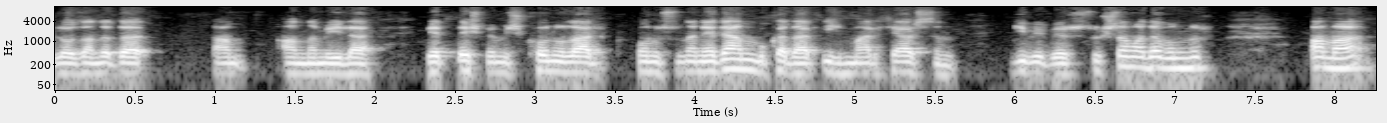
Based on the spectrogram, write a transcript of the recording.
Lozan'da da tam anlamıyla netleşmemiş konular konusunda neden bu kadar ihmalkarsın gibi bir suçlamada bulunur. Ama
